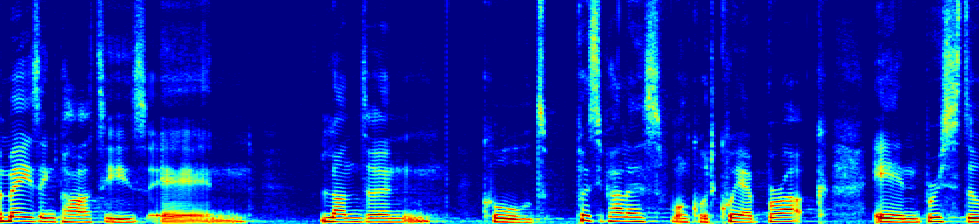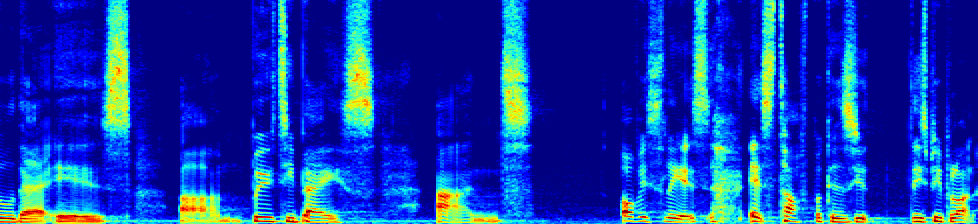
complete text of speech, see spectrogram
amazing parties in London called Pussy Palace, one called Queer Bruk. In Bristol, there is um, Booty Base and obviously it's it's tough because you, these people aren't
